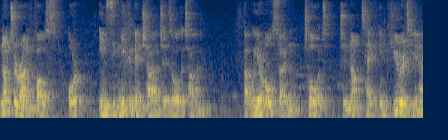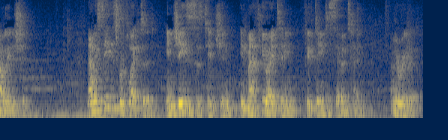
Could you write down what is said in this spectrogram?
not to run false or insignificant charges all the time. But we are also taught to not take impurity in our leadership. Now we see this reflected in Jesus' teaching in Matthew 18 15 to 17. Let me read it.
